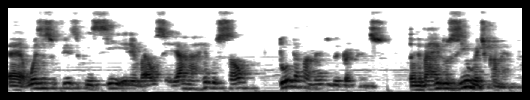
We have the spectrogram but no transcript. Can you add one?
é, o exercício físico em si ele vai auxiliar na redução do tratamento do hipertenso. Então ele vai reduzir o medicamento.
